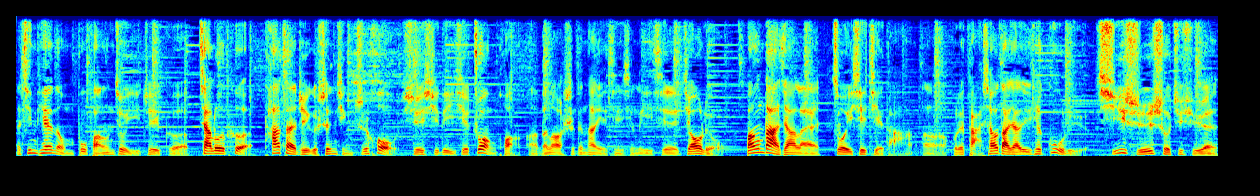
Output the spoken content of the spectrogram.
那今天呢，我们不妨就以这个夏洛特他在这个申请之后学习的一些状况啊，文老师跟他也进行了一些交流，帮大家来做一些解答啊，或者打消大家的一些顾虑。其实社区学院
